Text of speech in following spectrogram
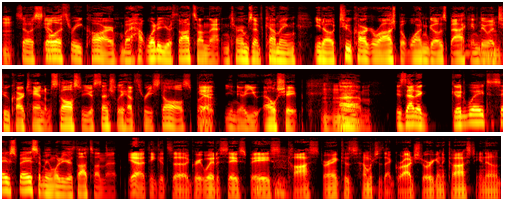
Hmm. So it's still a three car, but how, what are your thoughts on that in terms of coming, you know, two car garage, but one goes back into a mm-hmm. two car tandem stall? So you essentially have three stalls, but Yeah. you know, you L shape. Mm-hmm. Um, is that a good way to save space? I mean, what are your thoughts on that? Yeah, I think it's a great way to save space, cost, right? Because how much is that garage door going to cost? You know,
